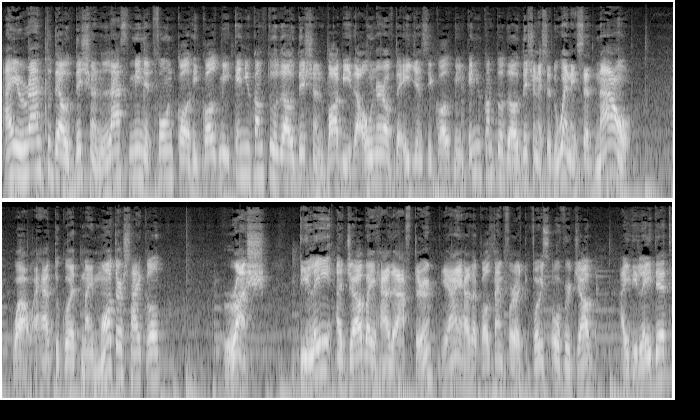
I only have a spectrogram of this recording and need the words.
I ran to the audition, last minute phone call. He called me, Can you come to the audition? Bobby, the owner of the agency, called me, Can you come to the audition? I said, When? He said, Now. Wow, I had to go at my motorcycle, rush, delay a job I had after. Yeah, I had a call time for a voiceover job. I delayed it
